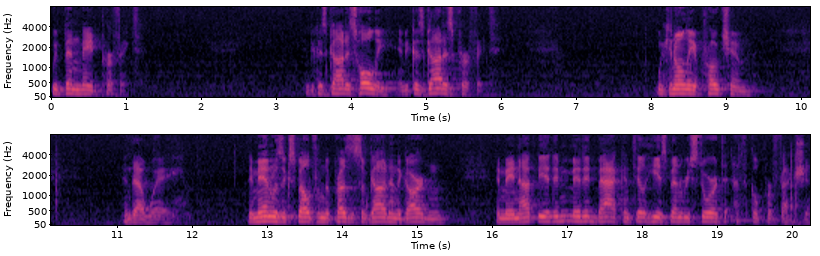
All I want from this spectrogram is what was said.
we've been made perfect. Because God is holy and because God is perfect, we can only approach Him in that way. The man was expelled from the presence of God in the garden and may not be admitted back until he has been restored to ethical perfection.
